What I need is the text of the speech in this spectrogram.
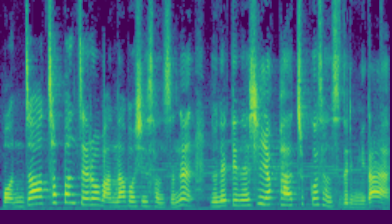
먼저 첫 번째로 만나보실 선수는 눈에 띄는 실력파 축구 선수들입니다.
